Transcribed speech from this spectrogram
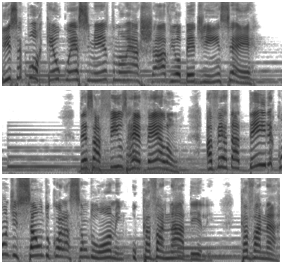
Isso é porque o conhecimento não é a chave e obediência é. Desafios revelam a verdadeira condição do coração do homem, o kavaná dele. Kavaná.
